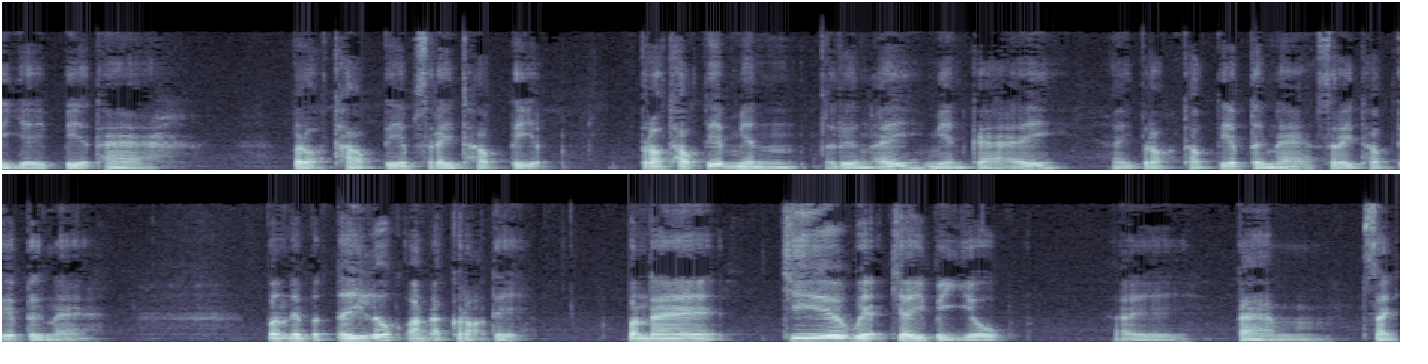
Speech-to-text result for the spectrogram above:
និយាយពាក្យថាប្រុសថោកទាបស្រីថោកទាបប្រុសថោកទាបមានរឿងអីមានការអីហើយប្រុសថោកទាបទៅណា ស្រីថោកទាបទៅណាប៉ុន្តែបតីលោកអត់អាក្រក់ទេប៉ុន្តែជាវជ័យប្រយោគហើយតាម សាច់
